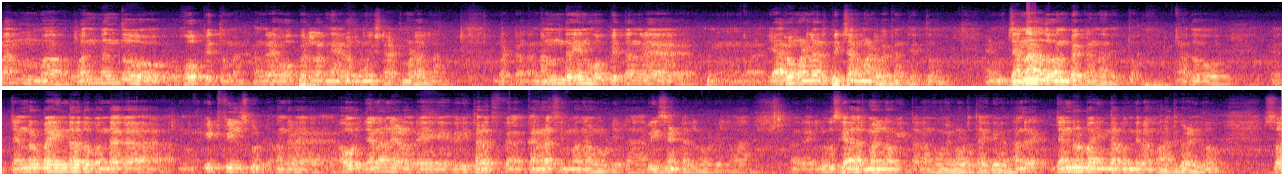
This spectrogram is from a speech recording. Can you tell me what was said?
ಮ್ಯಾಮ್ ಒಂದಂತೂ ಹೋಪ್ ಇತ್ತು ಮ್ಯಾಮ್ ಅಂದರೆ ಹೋಪ್ ಇರ್ಲಾರ್ದೆ ಯಾರು ಮೂವಿ ಸ್ಟಾರ್ಟ್ ಮಾಡಲ್ಲ. ಬಟ್ ನಮ್ದು ಏನು ಹೋಪ್ ಇತ್ತು ಅಂದರೆ ಯಾರೂ ಮಾಡಲಾರ್ದ ಪಿಕ್ಚರ್ ಮಾಡ್ಬೇಕಂತಿತ್ತು. ಆ್ಯಂಡ್ ಜನ ಅದು ಅದು ಜನರ ಬಾಯಿಂದ ಅದು ಬಂದಾಗ ಇಟ್ ಫೀಲ್ಸ್ ಗುಡ್ ಅಂದರೆ ಅವ್ರು ಜನ ಹೇಳಿದ್ರೆ ಈ ಥರದ ಕನ್ನಡ ಸಿನಿಮಾ ನಾವು ನೋಡಿಲ್ಲ ರೀಸೆಂಟಲ್ಲಿ ನೋಡಿಲ್ಲ ಅಂದರೆ ಲೂಸಿ ಆದ್ಮೇಲೆ ನಾವು ಈ ಥರ ಮೂವಿ ನೋಡ್ತಾ ಇದ್ದೀವಿ ಅಂದರೆ ಜನರ ಬಾಯಿಂದ ಬಂದಿರೋ ಮಾತುಗಳಿದು. ಸೊ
